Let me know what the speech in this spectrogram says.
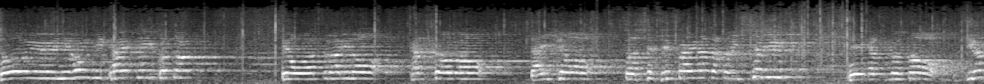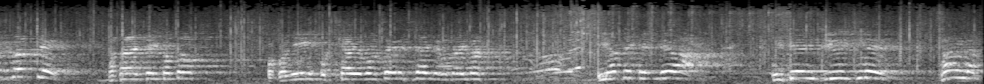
そういう日本に変えていくこと今日お集まりの活動の代表そして先輩方と一緒に生活の党気が詰まって働いていくことここにお誓いを申し上げる次第でございます。岩手県では2011年3月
